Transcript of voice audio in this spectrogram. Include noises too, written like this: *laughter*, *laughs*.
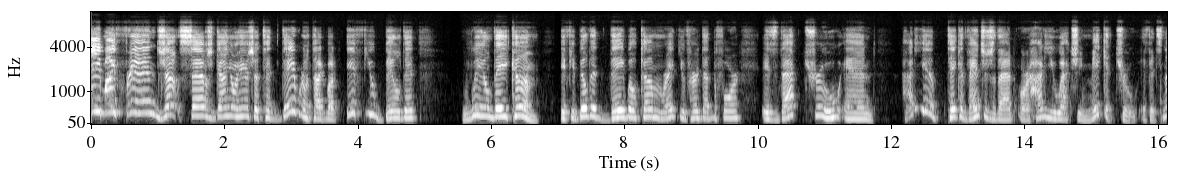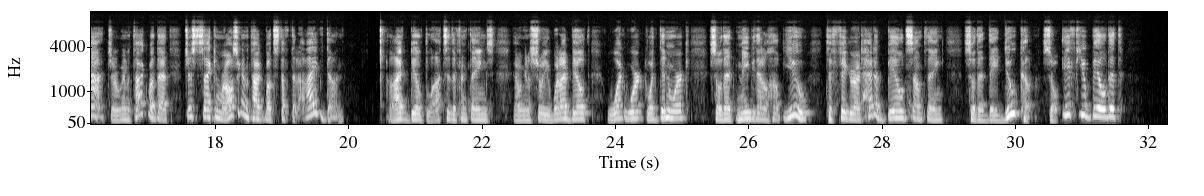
hey my friend Jean-Serge Gagnon here. So today we're going to talk about if you build it will they come? If you build it they will come right? You've heard that before. Is that true? And how do you take advantage of that or how do you actually make it true if it's not? So we're going to talk about that. Just a second we're also going to talk about stuff that I've done I've built lots of different things and I'm going to show you what I built what worked what didn't work so that maybe that'll help you to figure out how to build something so that they do come. So if you build it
